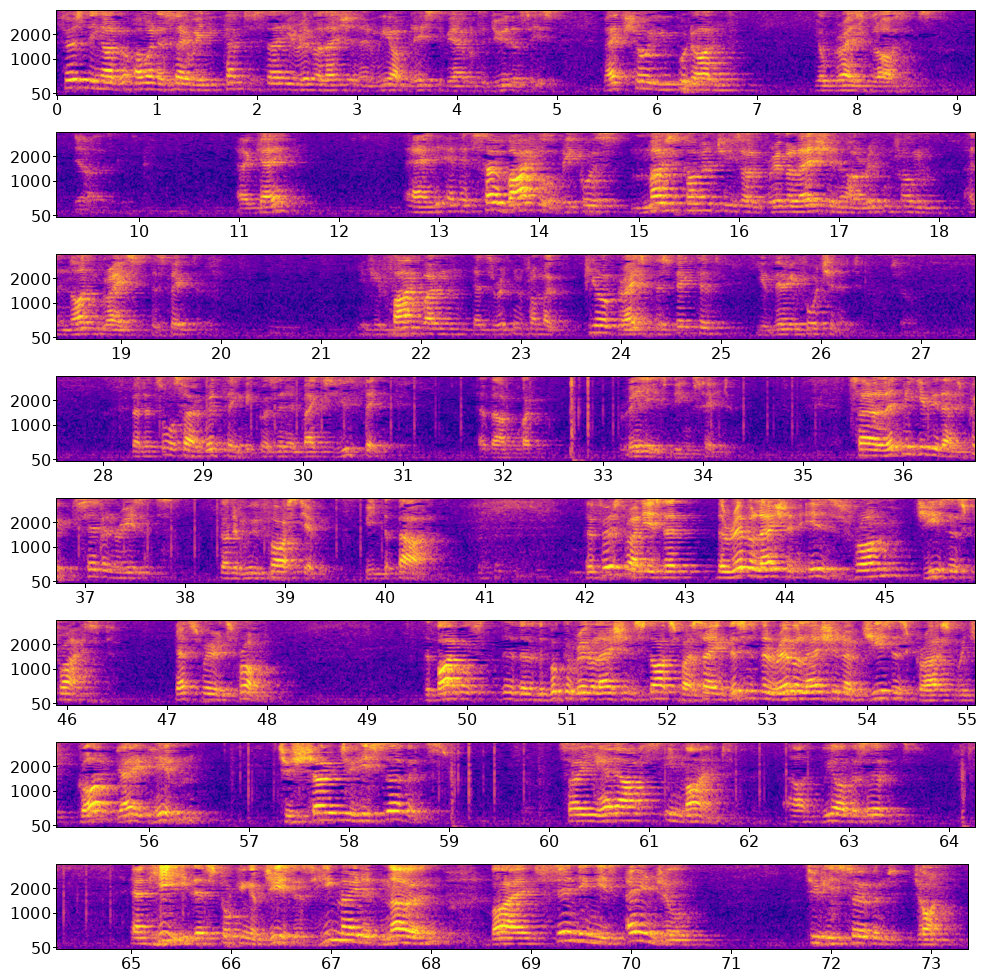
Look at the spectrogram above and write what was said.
First thing I, I want to say when you come to study Revelation, and we are blessed to be able to do this, is make sure you put on your grace glasses. Yeah, that's good. Okay? And, and it's so vital because most commentaries of Revelation are written from a non grace perspective. If you find one that's written from a pure grace perspective, you're very fortunate. Sure. But it's also a good thing because then it makes you think about what really is being said. So let me give you those quick seven reasons. Got to move fast here. Beat the power. The first one is that the revelation is from Jesus Christ. That's where it's from. The Bible, the, the, the, book of Revelation starts by saying, This is the revelation of Jesus Christ, which God gave him to show to his servants. So he had us in mind. Uh, we are the servants. And he, that's talking of Jesus, he made it known by sending his angel to his servant John.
